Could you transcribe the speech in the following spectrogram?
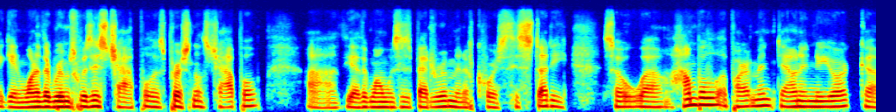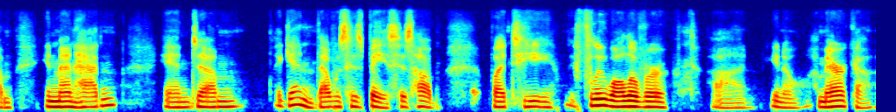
again, one of the rooms was his chapel, his personal chapel. Uh, the other one was his bedroom, and of course his study. So uh, humble apartment down in New York, um, in Manhattan, and um, again, that was his base, his hub. But he flew all over, uh, you know, America,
